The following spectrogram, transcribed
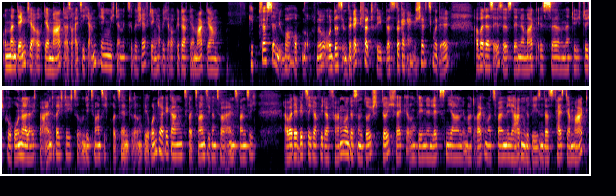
Und man denkt ja auch, der Markt, also als ich anfing, mich damit zu beschäftigen, habe ich auch gedacht, der Markt, der Gibt's das denn überhaupt noch? Ne? Und das im Direktvertrieb, das ist doch gar kein Geschäftsmodell. Aber das ist es, denn der Markt ist äh, natürlich durch Corona leicht beeinträchtigt, so um die 20 Prozent irgendwie runtergegangen, 2020 und 2021. Aber der wird sich auch wieder fangen und das sind durch, durchweg irgendwie in den letzten Jahren immer 3,2 Milliarden gewesen. Das heißt, der Markt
